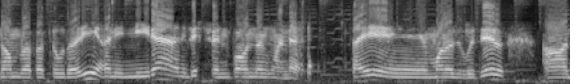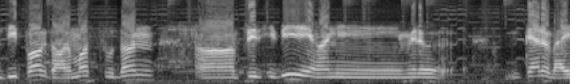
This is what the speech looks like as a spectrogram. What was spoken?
नम्रता चौधरी अनि निरा अनि बेस्ट फ्रेन्ड पवनजङ भण्डार। साई मनोज भुजेल दिपक धर्म सुदन पृथ्वी अनि मेरो प्यारो भाइ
